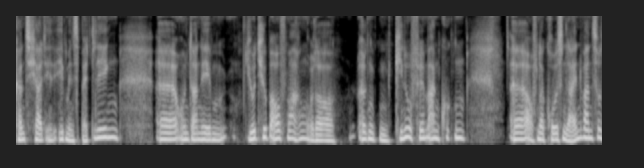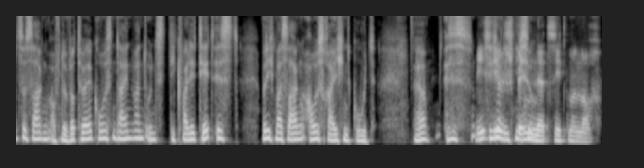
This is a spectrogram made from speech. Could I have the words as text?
kann sich halt eben ins Bett legen äh, und dann eben YouTube aufmachen oder irgendeinen Kinofilm angucken äh, auf einer großen Leinwand sozusagen, auf einer virtuell großen Leinwand und die Qualität ist, würde ich mal sagen, ausreichend gut. Ja, es ist Wie viel Spinnennetz so, sieht man noch?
